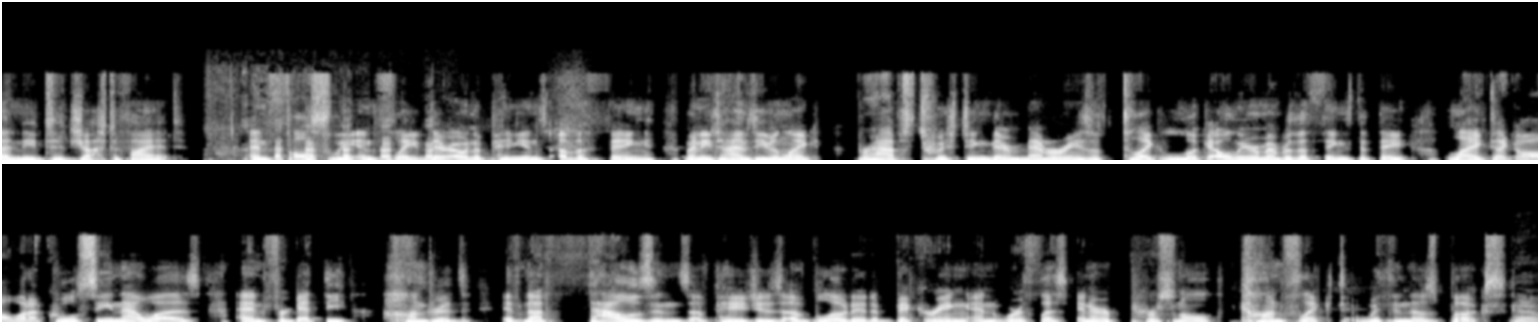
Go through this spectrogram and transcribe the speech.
a need to justify it and falsely inflate their own opinions of a thing. Many times, even like perhaps twisting their memories to like look only remember the things that they liked, like, oh, what a cool scene that was, and forget the hundreds, if not thousands, of pages of bloated bickering and worthless interpersonal conflict within those books. Yeah.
